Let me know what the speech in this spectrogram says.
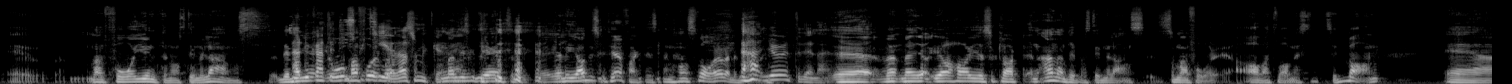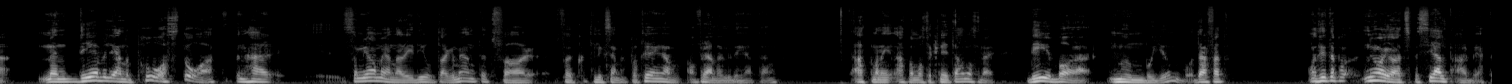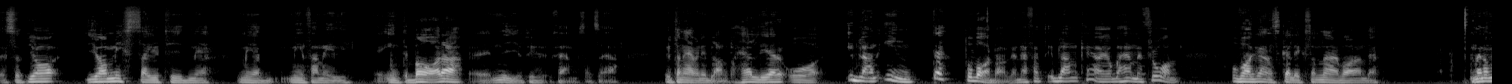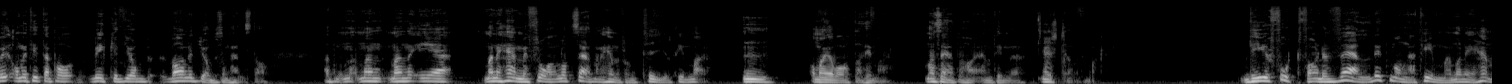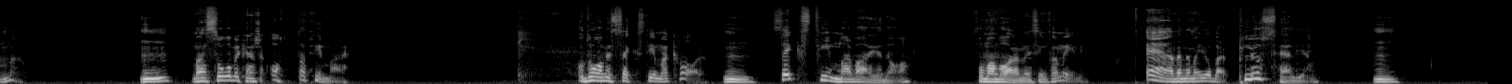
eh, man får ju inte någon stimulans. Det Nej, du kan inte jo, man får- diskutera så mycket. Man diskuterar inte så mycket. Eller jag diskuterar faktiskt, men han svarar väldigt Nej, han gör inte det. Nej. Eh, men men jag, jag har ju såklart en annan typ av stimulans som man får av att vara med sitt, sitt barn. Eh, men det vill jag ändå påstå att den här, som jag menar, idiotargumentet för, för till exempel kvotering av, av föräldraledigheten, att man, att man måste knyta an och sådär, det är ju bara mumbo jumbo. Därför att om man tittar på, nu har jag ett speciellt arbete, så att jag, jag missar ju tid med, med min familj, inte bara eh, 9 till 5 så att säga, utan även ibland på helger och ibland inte på vardagar, därför att ibland kan jag jobba hemifrån och vara ganska liksom närvarande. Men om vi, om vi tittar på vilket jobb, vanligt jobb som helst då. Att man, man, man, är, man är hemifrån, låt säga att man är hemifrån tio timmar. Mm. Om man jobbar åtta timmar. Man säger att vi har en timme Just det. tillbaka. Det är ju fortfarande väldigt många timmar man är hemma. Mm. Man sover kanske åtta timmar. Och då har vi sex timmar kvar. Mm. Sex timmar varje dag får man vara med sin familj. Även när man jobbar, plus helgen. Mm.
